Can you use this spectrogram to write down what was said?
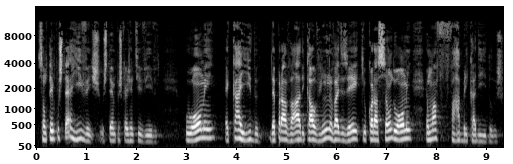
São tempos terríveis os tempos que a gente vive. O homem é caído, depravado, e Calvino vai dizer que o coração do homem é uma fábrica de ídolos.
